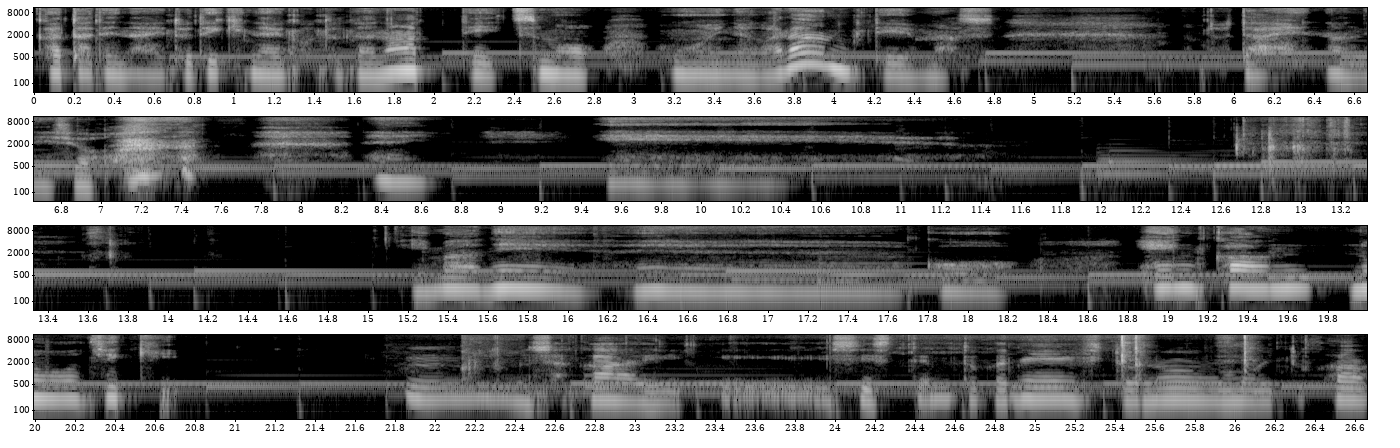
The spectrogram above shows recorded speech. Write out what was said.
方でないとできないことだなっていつも思いながら見ています。本当大変なんですよ。はい。えー、今ね、えー、こう、変換の時期、社会システムとかね、人の思いとか、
